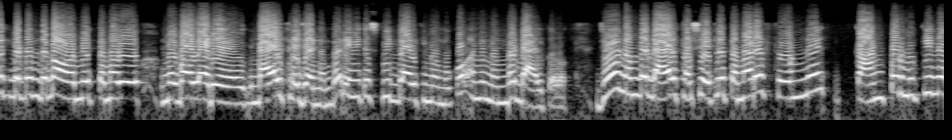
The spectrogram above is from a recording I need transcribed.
એક બટન દબાવો અને તમારો મોબાઈલ ડાયલ થઈ જાય નંબર એવી રીતે સ્પીડ ડાયલ કીમાં મૂકો અને નંબર ડાયલ કરો. જેવો નંબર ડાયલ થશે એટલે તમારે ફોનને કાન પર મૂકીને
